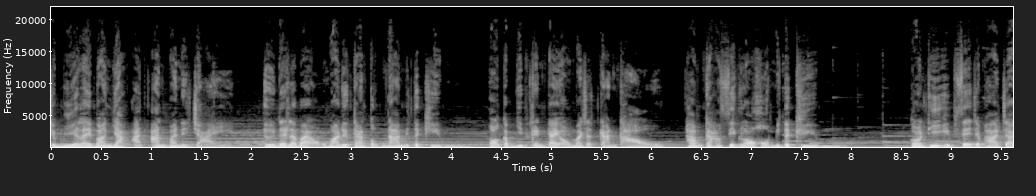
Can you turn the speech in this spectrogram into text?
จะมีอะไรบางอย่างอัดอั้นภายในใจ เธอได้ระบายออกมาด้วยการตบหน้ามิสเตอร์คิม พร้อมกับหยิบกันไกรออกมาจัดการเขาท่ามกลางเสียงร้องของมิสเตอร์คิม ก่อนที่อิบเซจะพาจา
